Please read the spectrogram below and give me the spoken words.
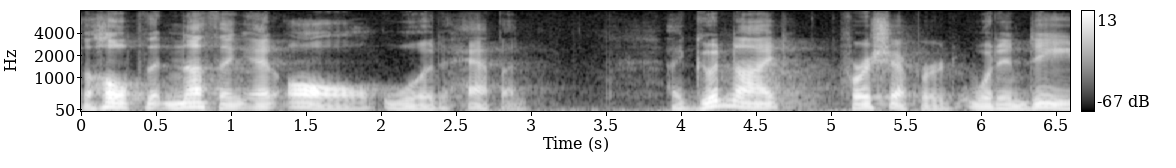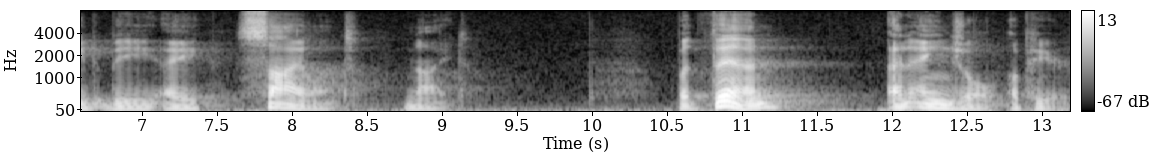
the hope that nothing at all would happen. A good night for a shepherd would indeed be a silent night. But then an angel appeared.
